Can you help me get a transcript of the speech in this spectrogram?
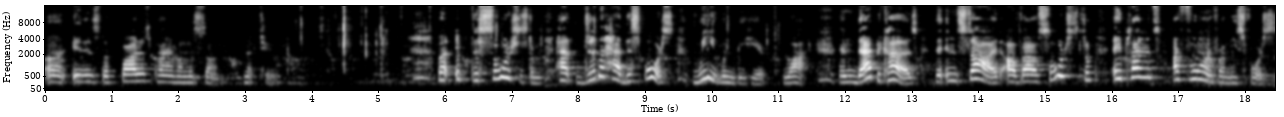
uh, it is the farthest planet from the sun, Neptune. But if the solar system had didn't have this force, we wouldn't be here. Why? And that because the inside of our solar system, a planets are formed from these forces.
